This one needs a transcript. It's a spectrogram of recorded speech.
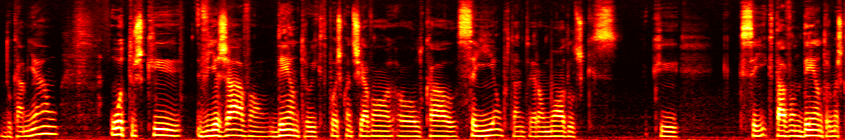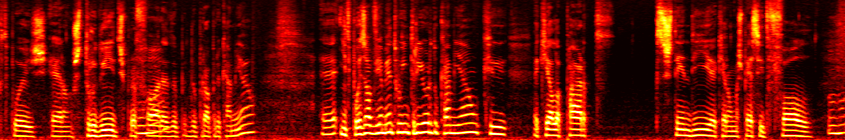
do caminhão. Outros que viajavam dentro e que depois, quando chegavam ao, ao local, saíam, portanto, eram módulos que, que, que, saí- que estavam dentro, mas que depois eram extrudidos para fora do, do próprio caminhão. Eh, e depois, obviamente, o interior do caminhão, que aquela parte que se estendia, que era uma espécie de fall, Uhum.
